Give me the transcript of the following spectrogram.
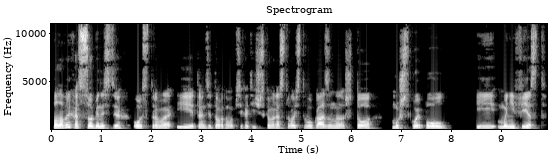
В половых особенностях острого и транзиторного психотического расстройства указано, что мужской пол и манифест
